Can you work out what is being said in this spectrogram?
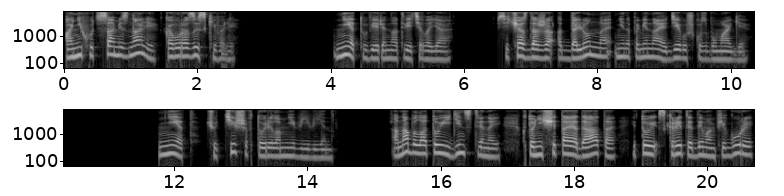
Они хоть сами знали, кого разыскивали? «Нет», — уверенно ответила я, сейчас даже отдаленно не напоминая девушку с бумаги. «Нет», — чуть тише вторила мне Вивиен. Она была той единственной, кто, не считая Даата и той скрытой дымом фигуры,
